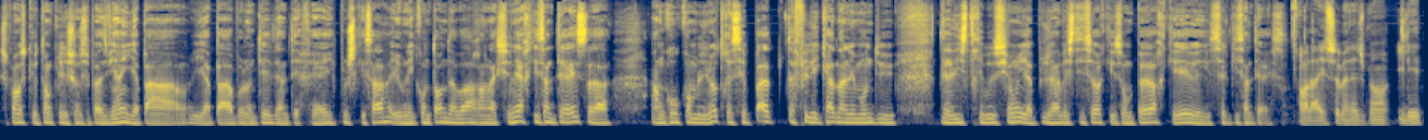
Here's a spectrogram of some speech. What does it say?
Je pense que tant que les choses se passent bien, il n'y a pas, il n'y a pas volonté d'interférer plus que ça. Et on est content d'avoir un actionnaire qui s'intéresse à un gros comme autre, et c'est pas tout à fait le cas dans le monde du, de la distribution. Il y a plus d'investisseurs qui ont peur que celles qui s'intéressent. Voilà, et ce management, il est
